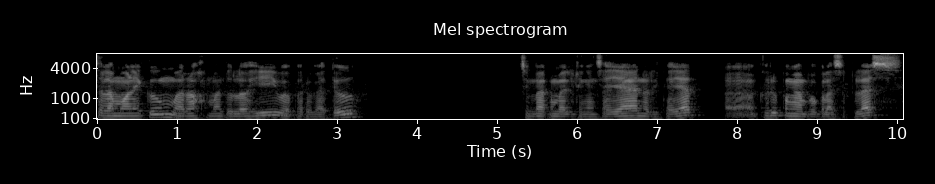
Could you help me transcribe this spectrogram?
Assalamualaikum warahmatullahi wabarakatuh. Jumpa kembali dengan saya Nur Hidayat eh, Guru pengampu kelas 11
